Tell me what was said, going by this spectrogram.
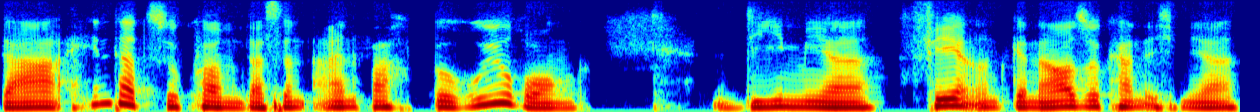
dahinter zu kommen, das sind einfach Berührungen, die mir fehlen. Und genauso kann ich mir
